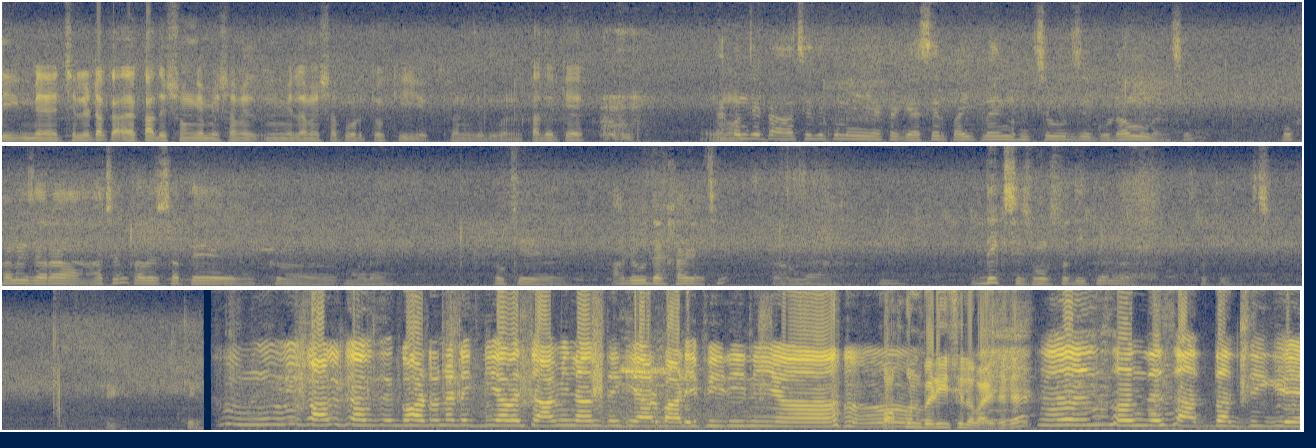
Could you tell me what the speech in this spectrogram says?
এই ছেলেটা কাদের সঙ্গে মেশা মেলামেশা করতো কি একটুখানি যদি বলেন? কাদেরকে এখন যেটা আছে দেখুন এই একটা গ্যাসের পাইপলাইন হচ্ছে ওর যে গোডাউন আছে ওখানে যারা আছেন তাদের সাথে মানে ওকে আগেও দেখা গেছে তো আমরা দেখছি সমস্ত দিকে আমরা খতিয়ে দেখছি। কালকে ঘটনাটা কি হবে চাউমিন আনতে গিয়ে আর বাড়ি ফিরিনি কখন বেরিয়েছিল বাড়ি থেকে? সন্ধ্যে সাতটার দিকে।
